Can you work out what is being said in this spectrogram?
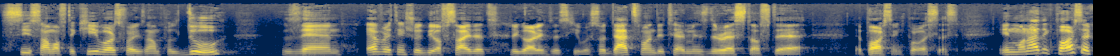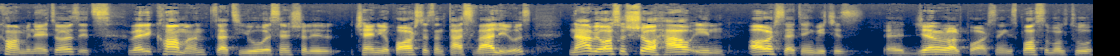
see some of the keywords, for example, do, then everything should be off-sided regarding this keyword. So that one determines the rest of the, the parsing process. In monadic parser combinators, it's very common that you essentially chain your parsers and pass values. Now we also show how in our setting, which is general parsing, it's possible to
